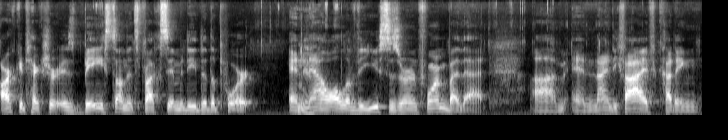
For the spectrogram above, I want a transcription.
architecture is based on its proximity to the port, and yeah. now all of the uses are informed by that. Um, and 95 cutting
